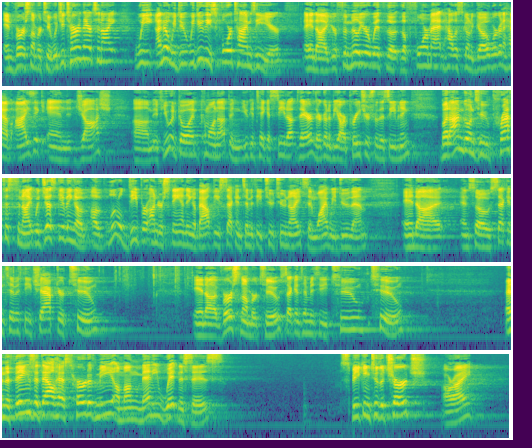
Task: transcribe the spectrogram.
in verse number two. Would you turn there tonight? We, I know we do, we do these four times a year, and uh, you're familiar with the, the format and how this is going to go. We're going to have Isaac and Josh. Um, if you would go and come on up and you could take a seat up there, they're going to be our preachers for this evening. But I'm going to preface tonight with just giving a, a little deeper understanding about these 2 Timothy 2 2 nights and why we do them. And, uh, and so 2 Timothy chapter 2, in uh, verse number 2, 2 Timothy 2 2. And the things that thou hast heard of me among many witnesses, speaking to the church, all right,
